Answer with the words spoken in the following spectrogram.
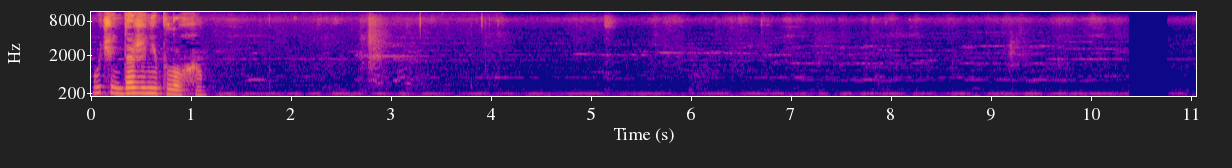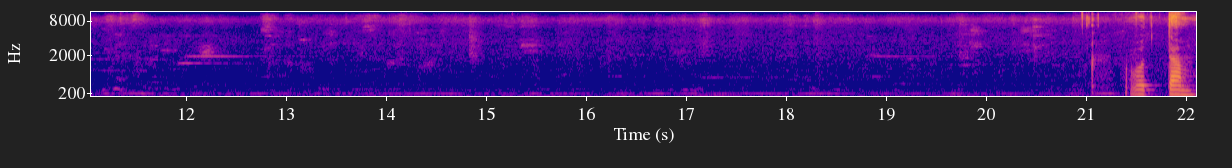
Очень даже неплохо. Вот там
